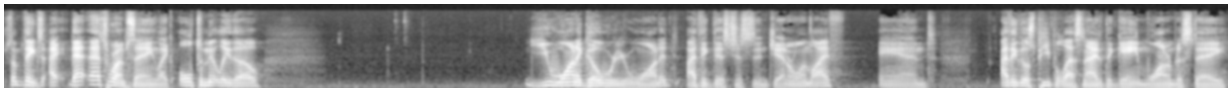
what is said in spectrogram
Some things. I, that, that's where I'm saying. Like ultimately, though, you want to go where you're wanted. I think this just in general in life, and I think those people last night at the game want them to stay.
